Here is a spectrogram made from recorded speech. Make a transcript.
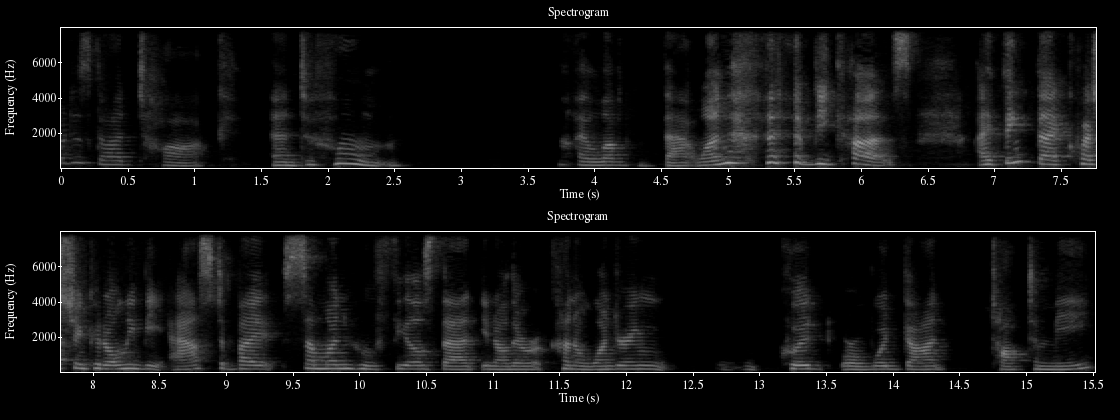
does God talk and to whom? I love that one because I think that question could only be asked by someone who feels that, you know, they're kind of wondering, could or would God talk to me?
